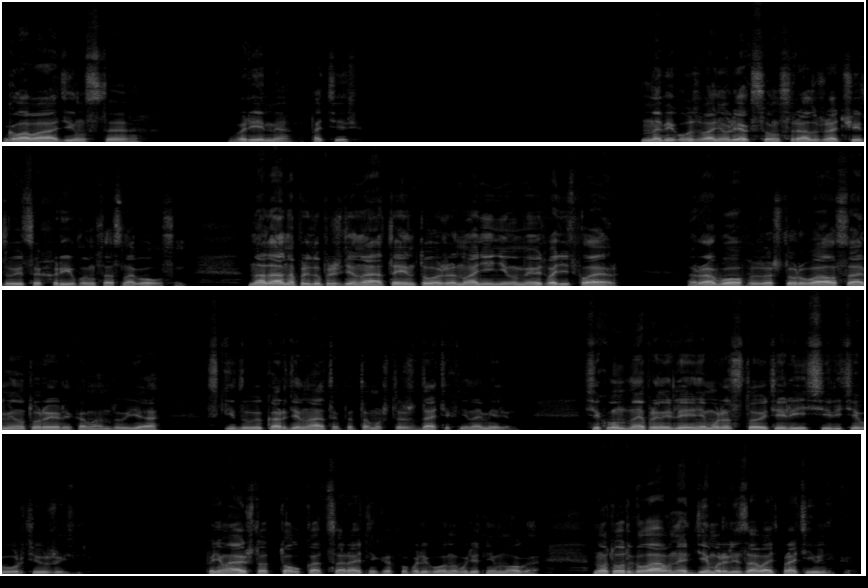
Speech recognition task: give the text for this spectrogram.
Глава одиннадцатая. Время потерь. На бегу звоню Лексу, он сразу же отчитывается хриплым сосноголосом. Надана предупреждена, Тейн тоже, но они не умеют водить флайер. Рабов за штурвал, сами на турели, командую я. Скидываю координаты, потому что ждать их не намерен. Секундное промедление может стоить Элисе или Тевуртию жизни. Понимаю, что толку от соратников по полигону будет немного, но тут главное деморализовать противника.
